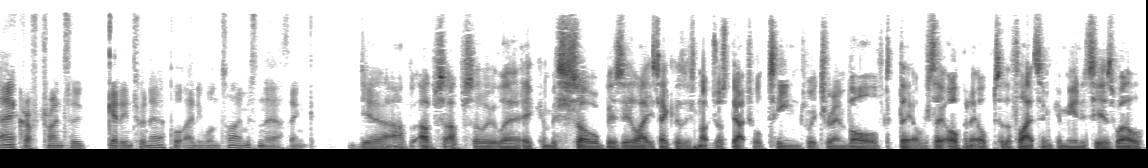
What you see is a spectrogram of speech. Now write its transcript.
aircraft trying to get into an airport at any one time, isn't it? I think. Yeah, ab- absolutely. It can be so busy, like you said, because it's not just the actual teams which are involved. They obviously open it up to the flight sim community as well,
